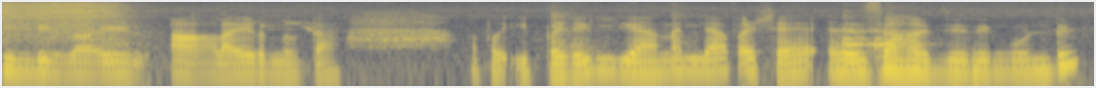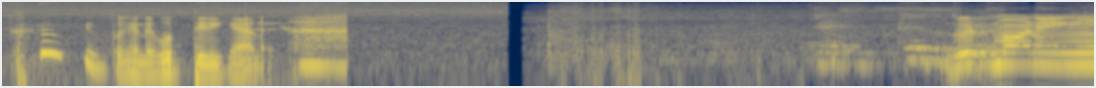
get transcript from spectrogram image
ചിന്തകളായി ആളായിരുന്നു കേട്ടോ അപ്പോൾ ഇപ്പോഴില്ല എന്നല്ല പക്ഷേ സാഹചര്യം കൊണ്ട് ഇപ്പം ഇങ്ങനെ കുത്തിരിക്കുകയാണ് ഗുഡ് മോർണിംഗ്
